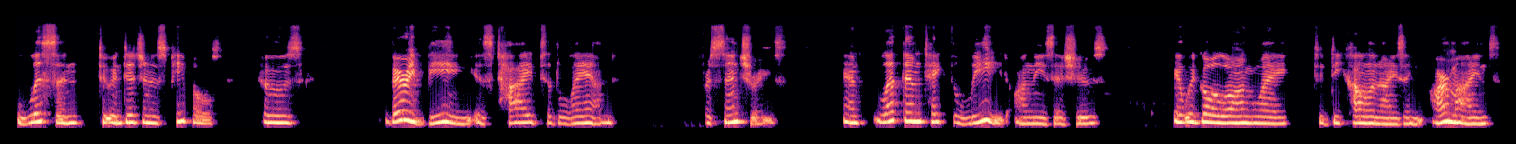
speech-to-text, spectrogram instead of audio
listen to Indigenous peoples whose very being is tied to the land for centuries, and let them take the lead on these issues, it would go a long way to decolonizing our minds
